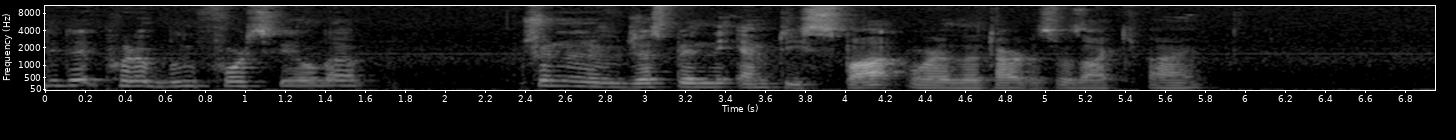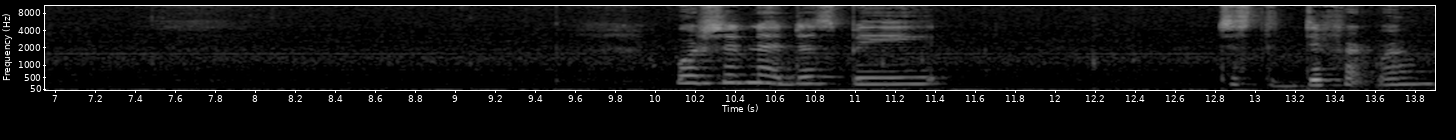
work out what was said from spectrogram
did it put a blue force field up? Shouldn't it have just been the empty spot where the TARDIS was occupying? Or shouldn't it just be just a different room?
